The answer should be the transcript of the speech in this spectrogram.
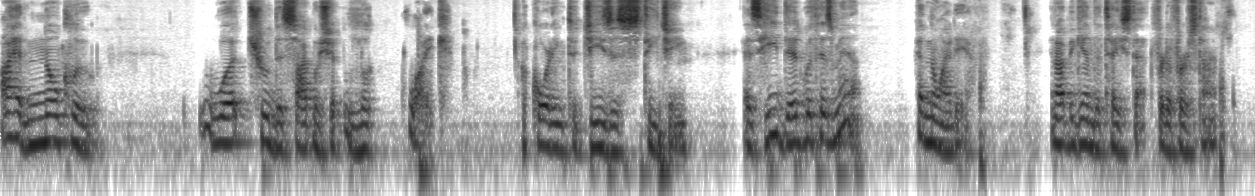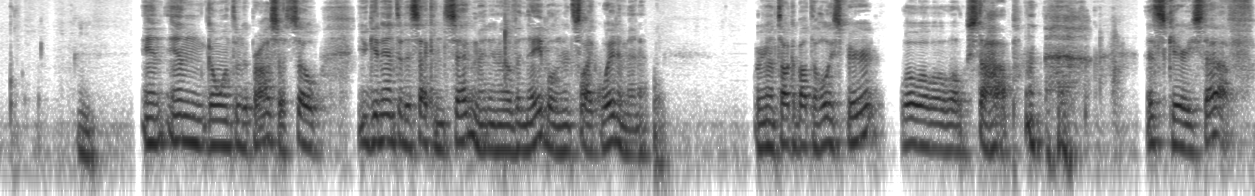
I had no clue what true discipleship looked like according to Jesus' teaching, as he did with his men. Had no idea. And I began to taste that for the first time. In, in going through the process. So you get into the second segment and of enable, and it's like, wait a minute. We're going to talk about the Holy Spirit? Whoa, whoa, whoa, whoa, stop. That's scary stuff.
